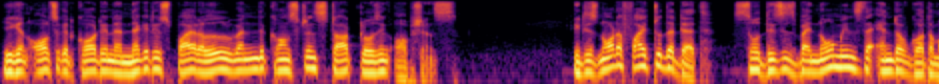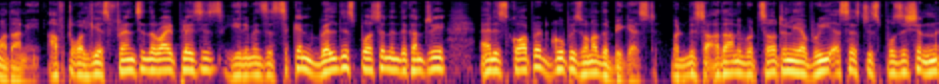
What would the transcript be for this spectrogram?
he can also get caught in a negative spiral when the constraints start closing options. It is not a fight to the death. So this is by no means the end of Gautam Adani. After all, he has friends in the right places. He remains the second wealthiest person in the country and his corporate group is one of the biggest. But Mr. Adani would certainly have reassessed his position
